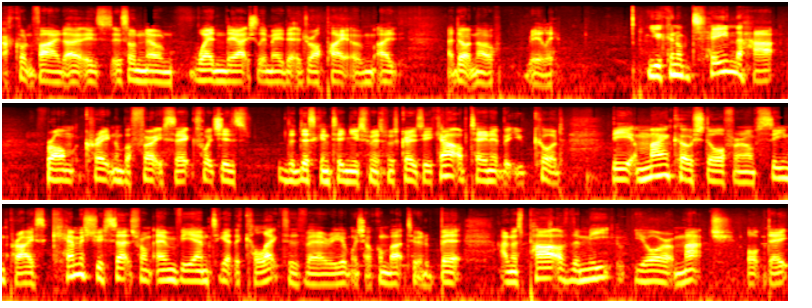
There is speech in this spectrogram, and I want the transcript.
I couldn't find. Uh, it's it's unknown when they actually made it a drop item. I I don't know really. You can obtain the hat from crate number 36, which is the discontinued Smithmas crate. So you can't obtain it, but you could the Mann Co. store for an obscene price, chemistry sets from MVM to get the collector's variant, which I'll come back to in a bit, and as part of the Meet Your Match update,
